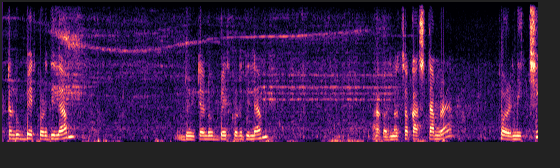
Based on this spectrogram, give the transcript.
একটা লুপ বের করে দিলাম। দুইটা লুপ বের করে দিলাম। এখন হচ্ছে কাজটা আমরা করে নিচ্ছি।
